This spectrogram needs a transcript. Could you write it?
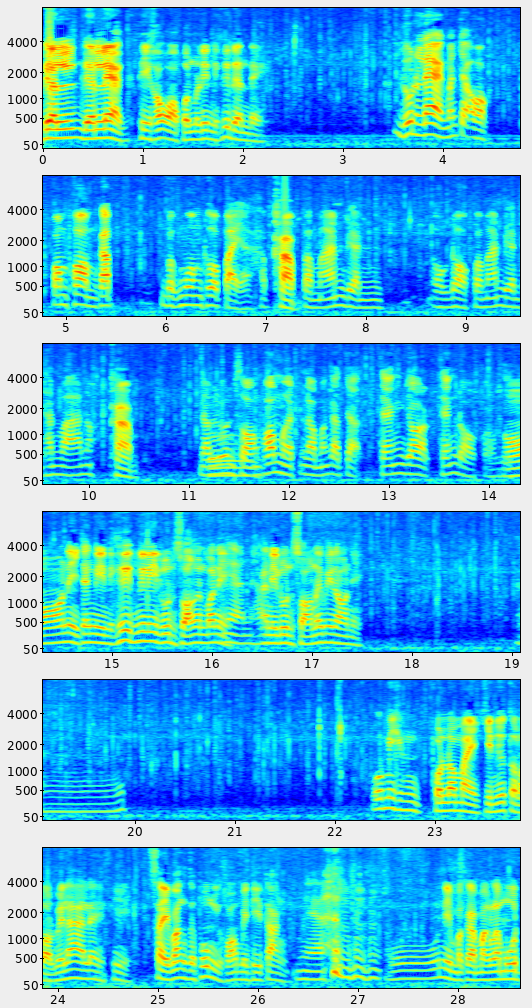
เดือนเดือนแรกที่เขาออกผลผลิตนี่คือเดือนใดรุ่นแรกมันจะออกพร้อมๆกับบักม่วงทั่วไปอะครับ ครับประมาณเดือนออกดอกประมาณเดือนธันวาเนาะครับ แล้วรุ่นอืม สองพอเมิดแล้วมันก็จะแทงยอดแทงดอกออก อ๋อนี่จังนี่นี่คือนี่รุ่นสองกันป่ะนี่เนี่ยนะครับ อันนี้รุ่นสองเด้อพี่น้องนี่เอ่อ โอ้มีผลไม้กินอยู่ตลอดเวลาเลยพี่ใส่วังสะพุ่งอยู่ของเป็นที่ตั้งเนี่ยโอ้นี่มักกะมักละมุด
